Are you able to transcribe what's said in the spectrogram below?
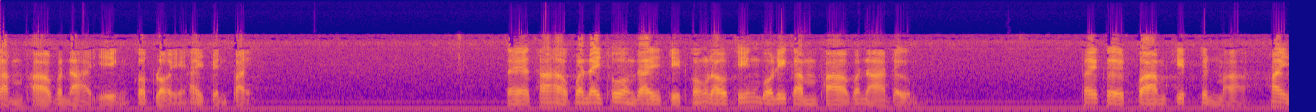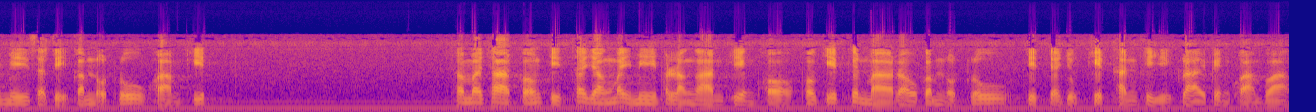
กรรมภาวนาเองก็ปล่อยให้เป็นไป แต่ถ้าหากว่าในช่วงใดจิตของเราทิ้งบริกรรมภาวนาเดิมไปเกิดความคิดขึ้นมา ให้มีสติกำหนดรู้ความคิด ธรรมชาติของจิตถ้ายังไม่มีพลังงานเพียงพอ พอคิดขึ้นมาเรากำหนดรู้ จิตจะหยุดคิดทันทีกลายเป็นความว่าง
